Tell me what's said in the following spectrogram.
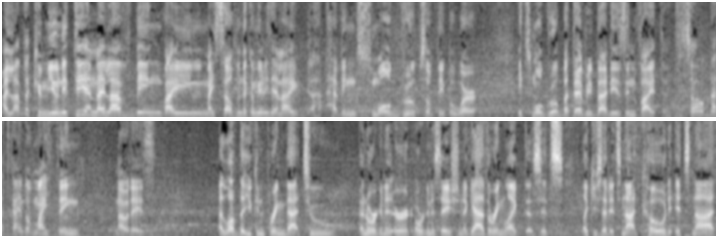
I love the community and I love being by myself in the community and like having small groups of people where it's small group, but everybody is invited. So that's kind of my thing nowadays. I love that you can bring that to an organ or an organization, a gathering like this. It's like you said, it's not code. It's not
